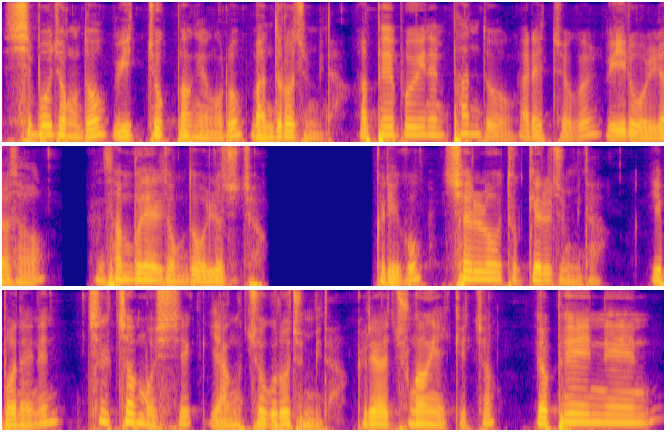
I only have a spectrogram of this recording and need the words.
15 정도 위쪽 방향으로 만들어줍니다. 앞에 보이는 판도 아래쪽을 위로 올려서 한 3분의 1 정도 올려주죠. 그리고 shell로 두께를 줍니다. 이번에는 7.5씩 양쪽으로 줍니다. 그래야 중앙에 있겠죠? 옆에 있는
